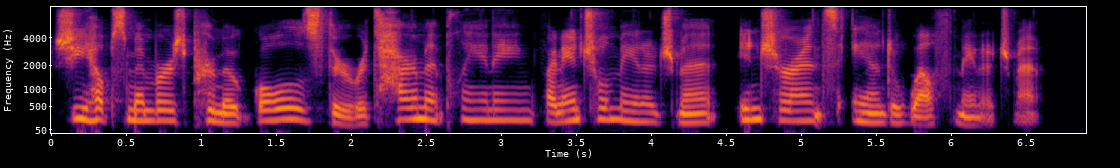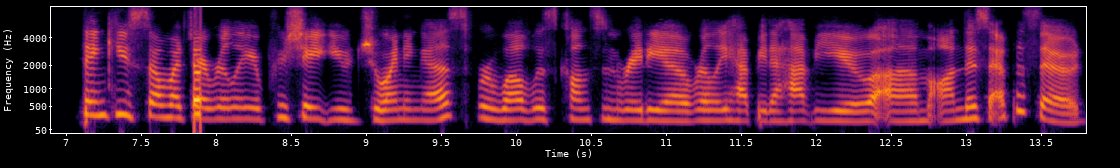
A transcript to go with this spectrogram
she helps members promote goals through retirement planning, financial management, insurance, and wealth management. Thank you so much. I really appreciate you joining us for Well Wisconsin Radio. Really happy to have you um, on this episode.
